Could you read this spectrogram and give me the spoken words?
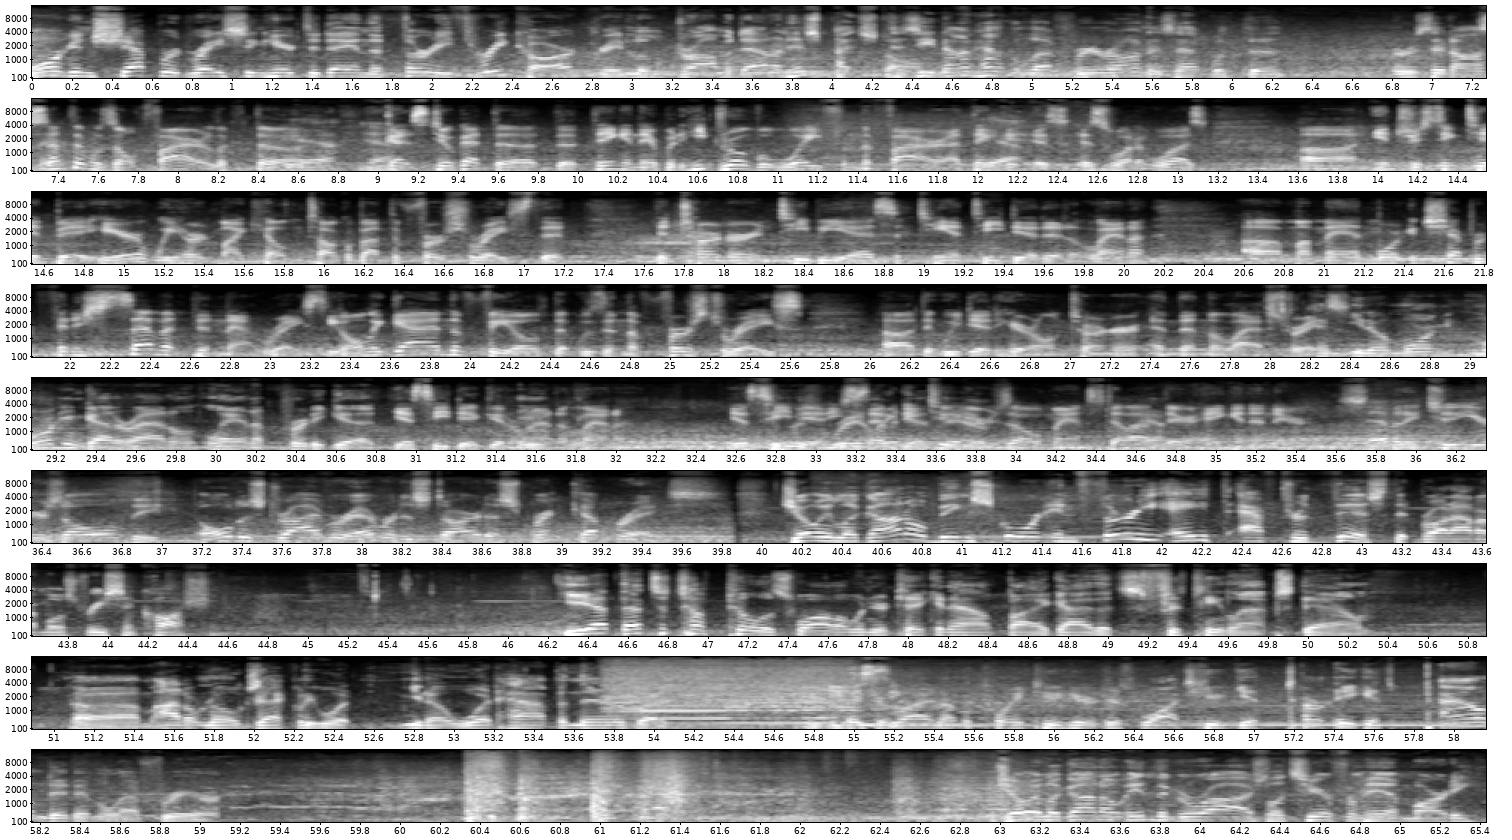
Morgan Shepherd racing here today in the 33 car. Created a little drama down in his pit stall. Does he not have the left rear on? Is that what the, or is it on Something was on fire. Look at the, Yeah. Yeah. Got, still got the, the thing in there, but he drove away from the fire, I think Yeah. is, is what it was. Uh, interesting tidbit here. We heard Mike Helton talk about the first race that, that Turner and TBS and TNT did at Atlanta. Uh, my man Morgan Shepherd finished seventh in that race. The only guy in the field that was in the first race uh, that we did here on Turner and then the last race. And, you know, Morgan, Morgan got around Atlanta pretty good. yes, he did get around Atlanta. Yes, he, He did. He's really 72 years old, man. Still out Yeah. there hanging in there. 72 years old, the oldest driver ever to start a Sprint Cup race. Joey Logano being scored in 38th after this that brought out our most recent caution. Yeah, that's a tough pill to swallow when you're taken out by a guy that's 15 laps down. Um, I don't know exactly what you know what happened there, but if you take a ride on the 22 here, just watch. He get turn, he gets pounded in the left rear. Joey Logano in the garage. Let's hear from him, Marty.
